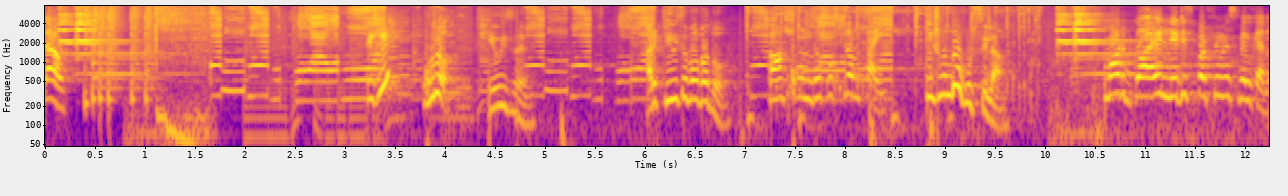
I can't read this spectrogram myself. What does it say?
দাঁড়াও। দেখি ঘুরো। কি হয়েছে আরে কি হয়েছে বলবা তো? কার সন্দেহ করছিলাম তাই? কি সন্দেহ করছিলাম তোমার গায়ে লেডিস পারফিউমের স্মেল কেন?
